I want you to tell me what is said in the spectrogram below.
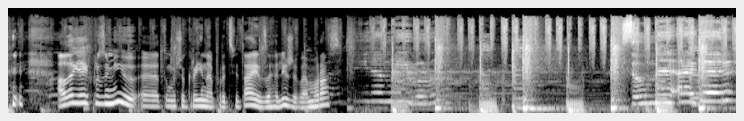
Але я їх розумію, е, тому що країна процвітає і взагалі живемо раз. So may I get a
